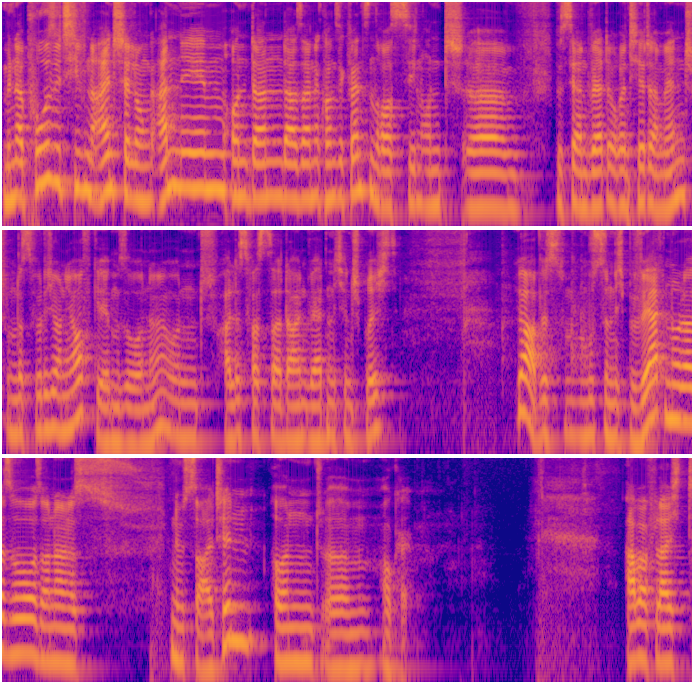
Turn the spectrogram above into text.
mit einer positiven Einstellung annehmen und dann da seine Konsequenzen rausziehen und äh, bist ja ein wertorientierter Mensch und das würde ich auch nicht aufgeben so, ne? Und alles, was da deinen Werten nicht entspricht, ja, bist, musst du nicht bewerten oder so, sondern das nimmst du halt hin und ähm, okay. Aber vielleicht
